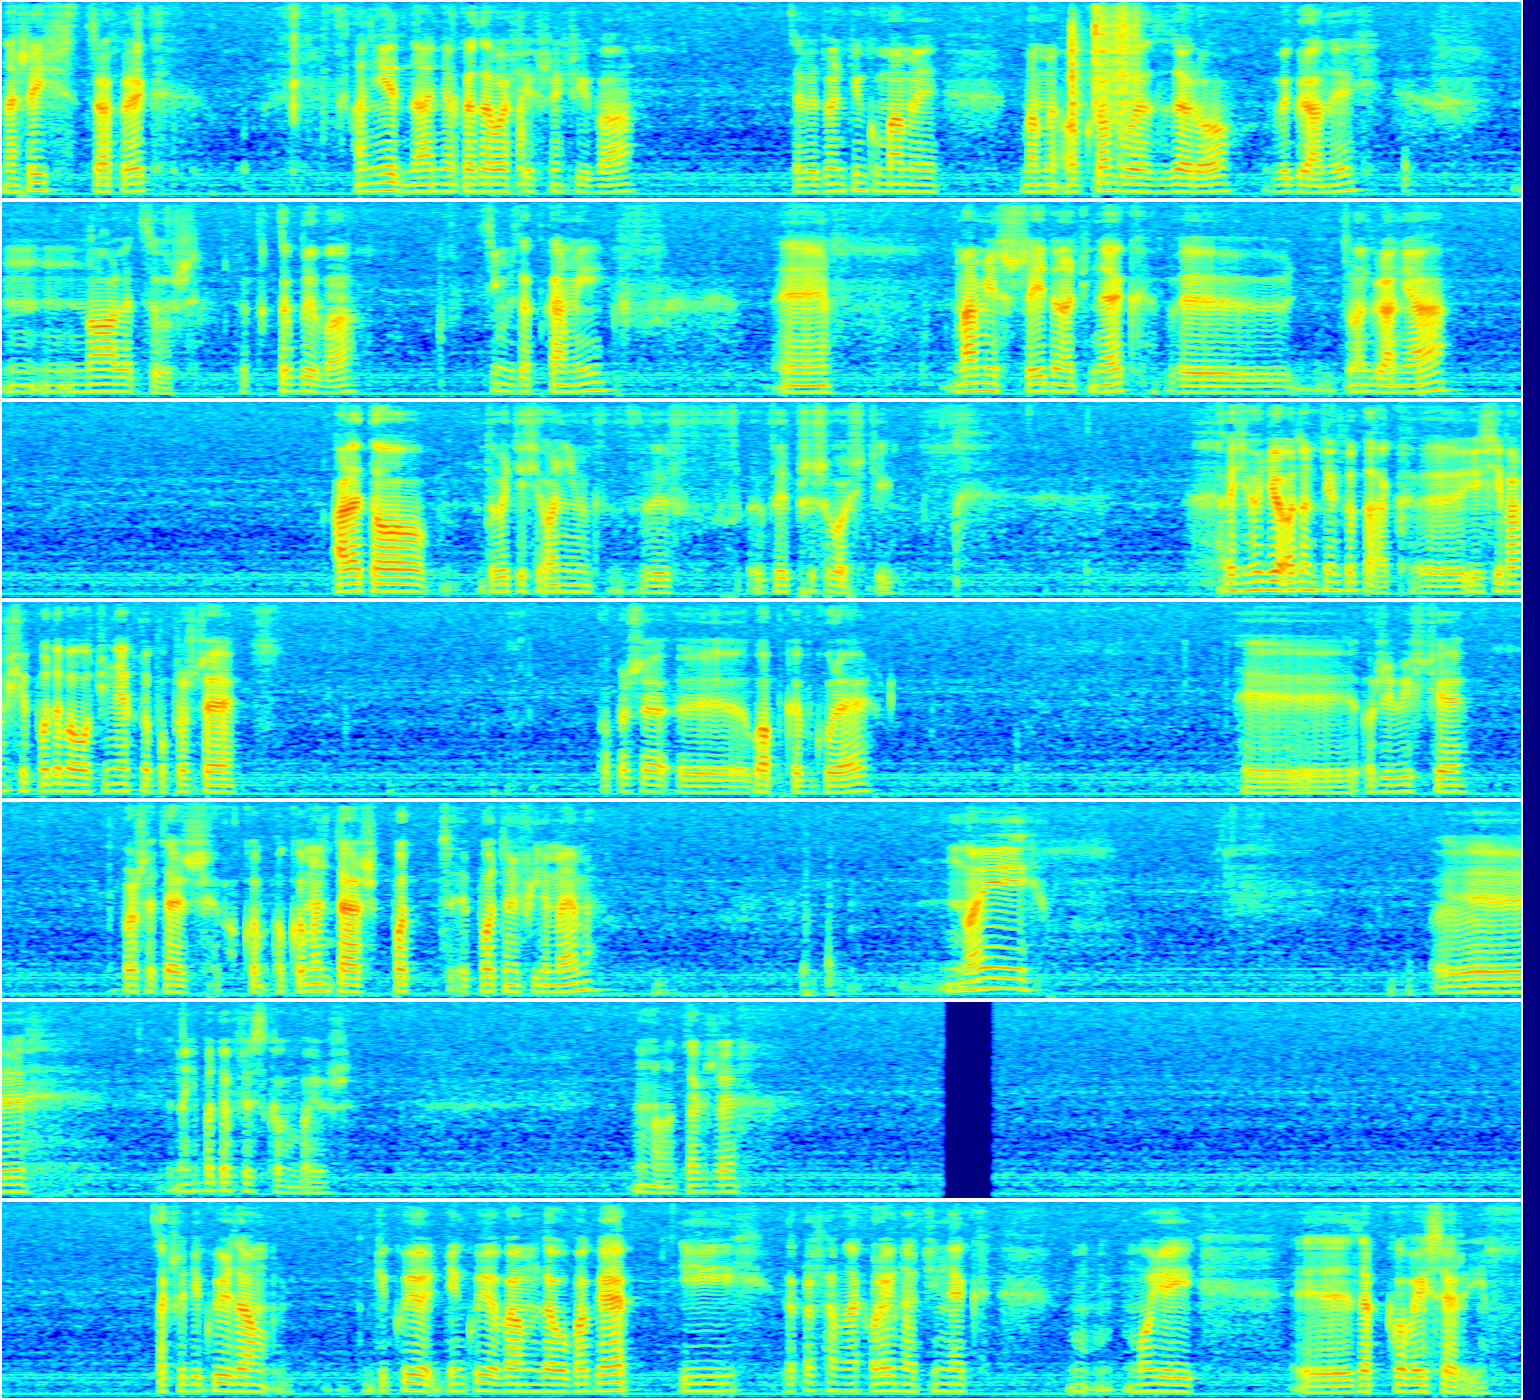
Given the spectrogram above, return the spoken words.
na 6 strapek ani jedna nie okazała się szczęśliwa także w tym odcinku mamy mamy okrągłe 0 wygranych. Mm, no ale cóż tak, tak bywa. Z tymi zapkami yy, Mam jeszcze jeden odcinek yy, do nagrania, ale to dowiecie się o nim w, w, w przyszłości. A jeśli chodzi o ten odcinek, to tak. Yy, jeśli Wam się podobał odcinek, to poproszę poproszę yy, łapkę w górę. Yy, oczywiście Proszę też o, kom o komentarz pod, pod tym filmem. No i yy, no chyba to wszystko chyba już. No, także... Także dziękuję, za, dziękuję, dziękuję Wam za uwagę i zapraszam na kolejny odcinek mojej yy, zapkowej serii.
